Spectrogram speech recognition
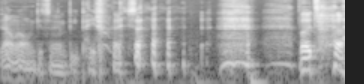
No, well, I guess I'm be paid for this. but uh,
